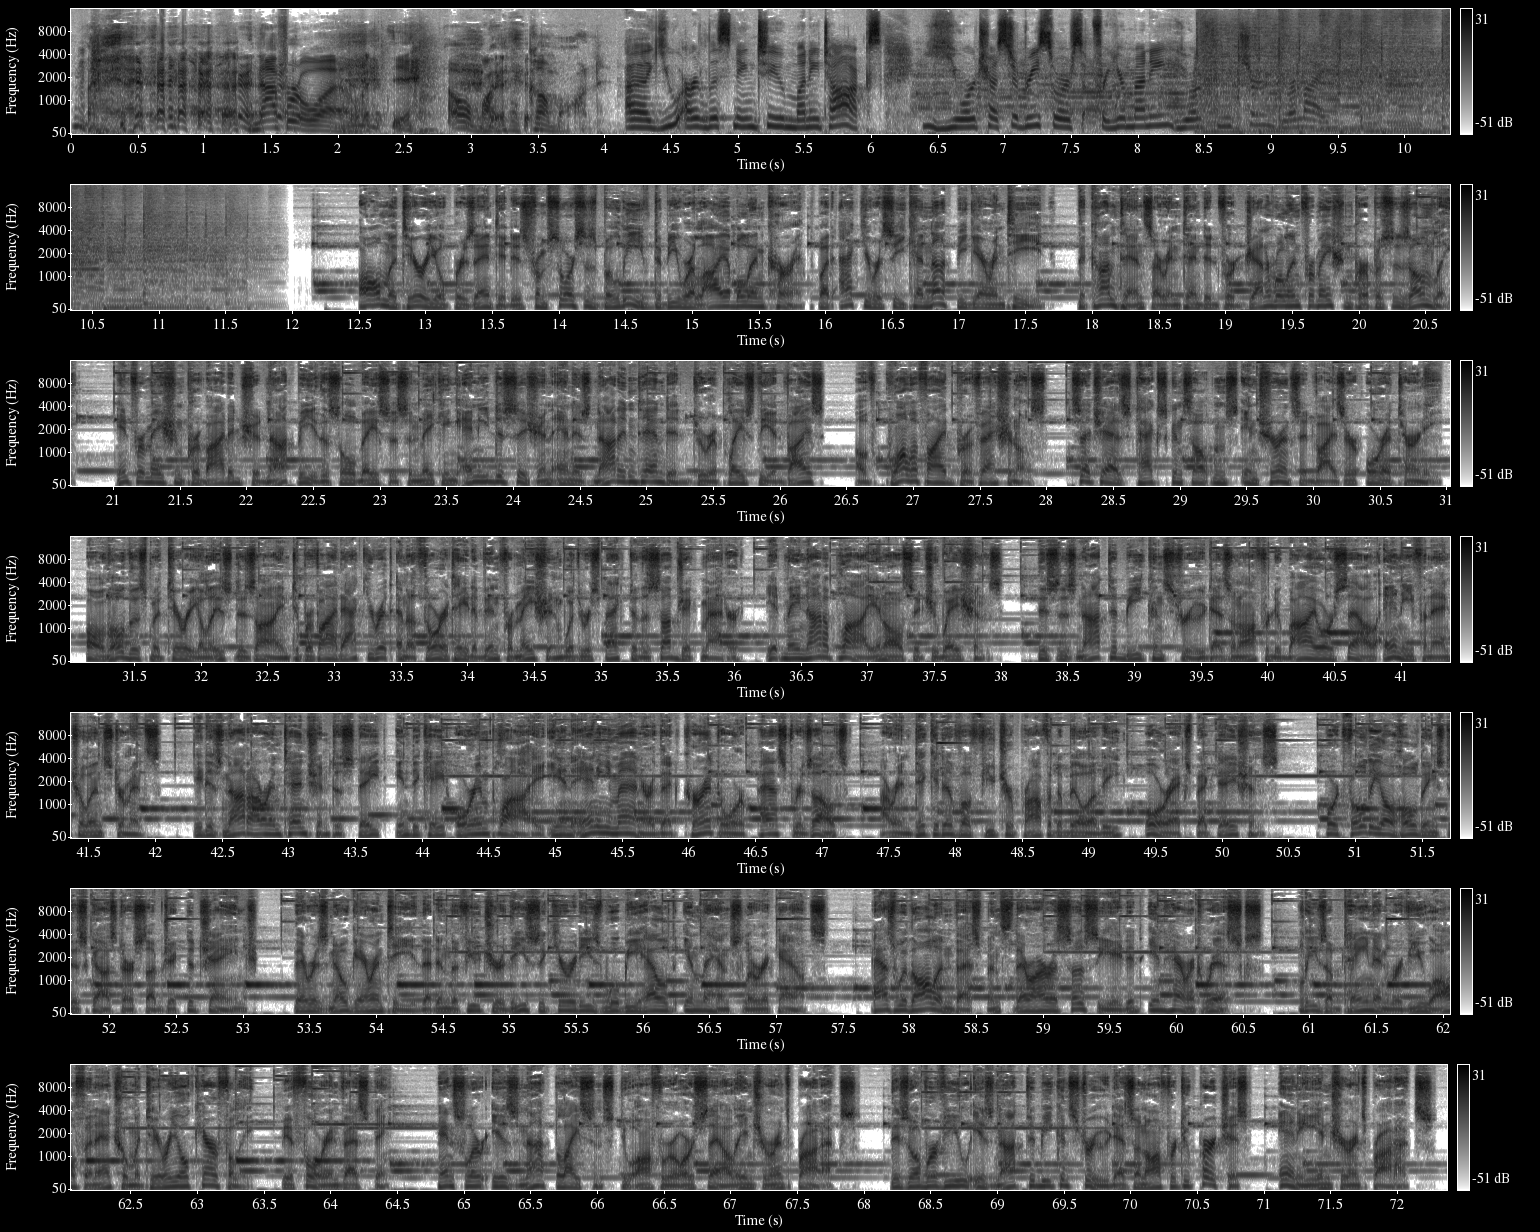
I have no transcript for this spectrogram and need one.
Not for a while. yeah. Oh, Michael, come on. Uh, you are listening to Money Talks, your trusted resource for your money, your future, your life. All material presented is from sources believed to be reliable and current, but accuracy cannot be guaranteed. The contents are intended for general information purposes only. Information provided should not be the sole basis in making any decision and is not intended to replace the advice of qualified professionals, such as tax consultants, insurance advisor, or attorney. Although this material is designed to provide accurate and authoritative information with respect to the subject matter, it may not apply in all situations. This is not to be construed as an offer to buy or sell any financial instruments. It is not our intention to state, indicate, or imply in any manner that current or past results are indicative of future profitability or expectations. Portfolio holdings discussed are subject to change. There is no guarantee that in the future these securities will be held in the Hensler accounts. As with all investments, there are associated inherent risks. Please obtain and review all financial material carefully before investing. Hensler is not licensed to offer or sell insurance products. This overview is not to be construed as an offer to purchase any insurance products.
